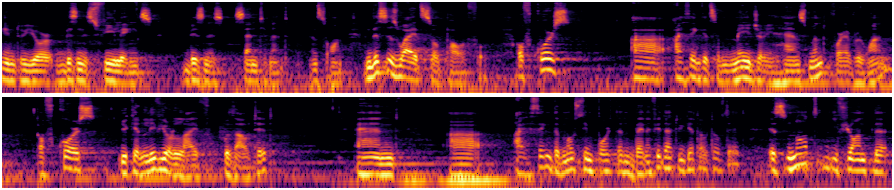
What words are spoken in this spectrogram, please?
into your business feelings, business sentiment, and so on. And this is why it's so powerful. Of course, uh, I think it's a major enhancement for everyone. Of course, you can live your life without it. And uh, I think the most important benefit that you get out of it is not if you want the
